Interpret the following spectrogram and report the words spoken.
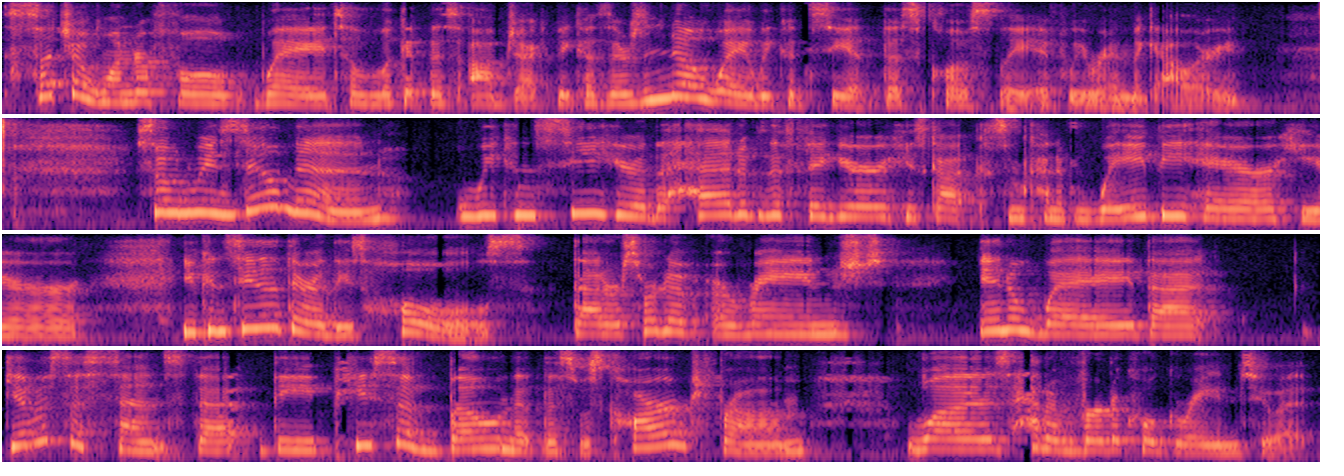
such a wonderful way to look at this object because there's no way we could see it this closely if we were in the gallery. So when we zoom in, we can see here the head of the figure. He's got some kind of wavy hair here. You can see that there are these holes that are sort of arranged in a way that give us a sense that the piece of bone that this was carved from was had a vertical grain to it.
